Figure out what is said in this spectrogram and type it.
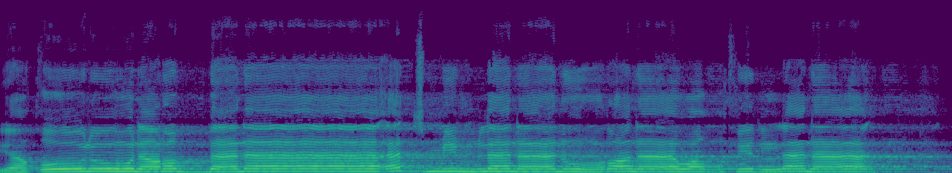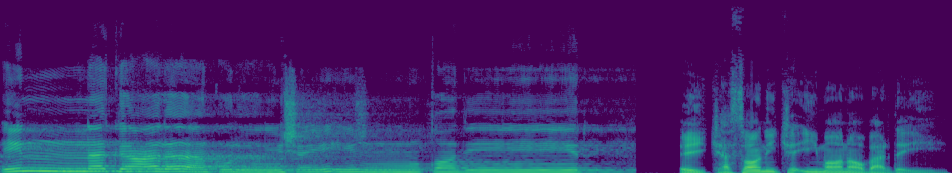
يقولون ربنا أتمم لنا نورنا واغفر لنا إنك على كل شيء قدیر ای کسانی که ایمان آورده اید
